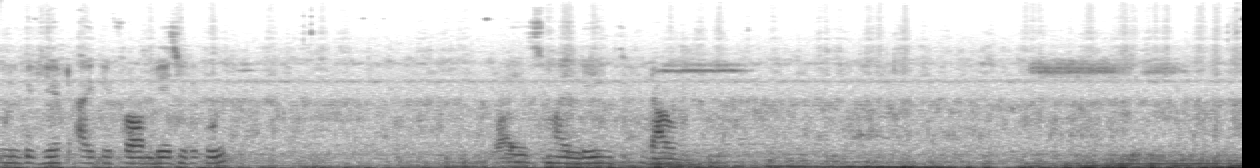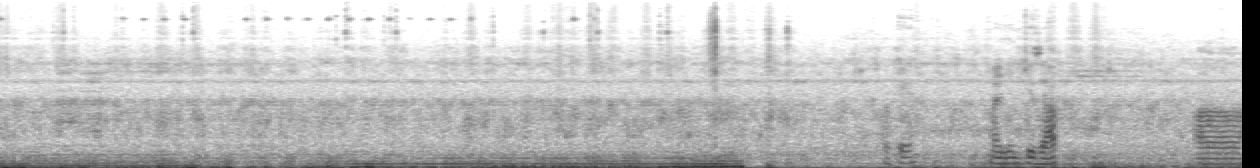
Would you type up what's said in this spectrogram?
will be get IP from DHCP pool? Why is my link down? Okay. My link is up uh,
